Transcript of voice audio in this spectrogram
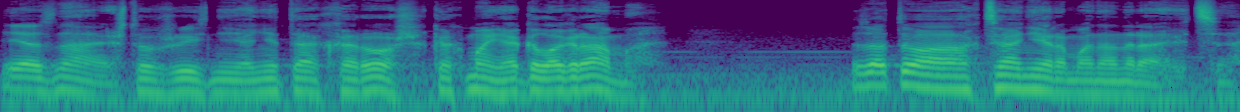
Я знаю, что в жизни я не так хорош, как моя голограмма. Зато акционерам она нравится.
